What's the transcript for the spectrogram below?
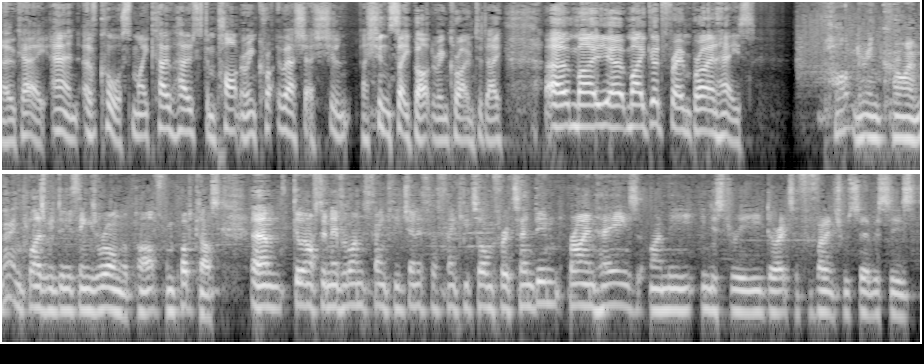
Okay, and of course, my co-host and partner in crime. Well, I shouldn't. I shouldn't say partner in crime today. Uh, my uh, my good friend Brian Hayes partner in crime. That implies we do things wrong apart from podcasts. Um, good afternoon, everyone. Thank you, Jennifer. Thank you, Tom, for attending. Brian Hayes, I'm the Industry Director for Financial Services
